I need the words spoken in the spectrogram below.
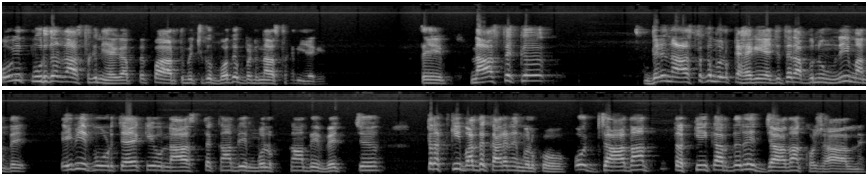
ਉਹ ਵੀ ਪੂਰੀ ਤਰ੍ਹਾਂ ਨਾਸਤਕ ਨਹੀਂ ਹੈਗਾ, ਭਾਰਤ ਵਿੱਚ ਕੋਈ ਬਹੁਤੇ ਵੱਡੇ ਨਾਸਤਕ ਨਹੀਂ ਹੈਗੇ। ਤੇ ਨਾਸਤਕ ਜਿਹੜੇ ਨਾਸਤਕ ਮੁਲਕ ਹੈਗੇ ਆ, ਜਿੱਥੇ ਰੱਬ ਨੂੰ ਨਹੀਂ ਮੰਨਦੇ, ਇਹ ਵੀ ਰਿਪੋਰਟ ਚ ਹੈ ਕਿ ਉਹ ਨਾਸਤਕਾਂ ਦੇ ਮੁਲਕਾਂ ਦੇ ਵਿੱਚ ਤਰੱਕੀ ਵੱਧ ਕਰ ਰਹੇ ਨੇ ਮੁਲਕ ਉਹ। ਉਹ ਜ਼ਿਆਦਾ ਤਰੱਕੀ ਕਰਦੇ ਨੇ, ਜ਼ਿਆਦਾ ਖੁਸ਼ਹਾਲ ਨੇ।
